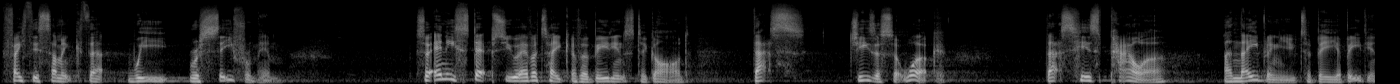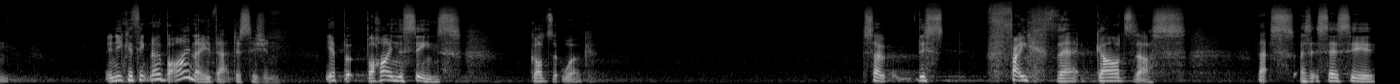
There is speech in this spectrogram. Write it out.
Faith is something that we receive from Him. So, any steps you ever take of obedience to God, that's Jesus at work. That's His power enabling you to be obedient. And you can think, no, but I made that decision. Yeah, but behind the scenes, God's at work. So, this faith that guards us, that's, as it says here,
